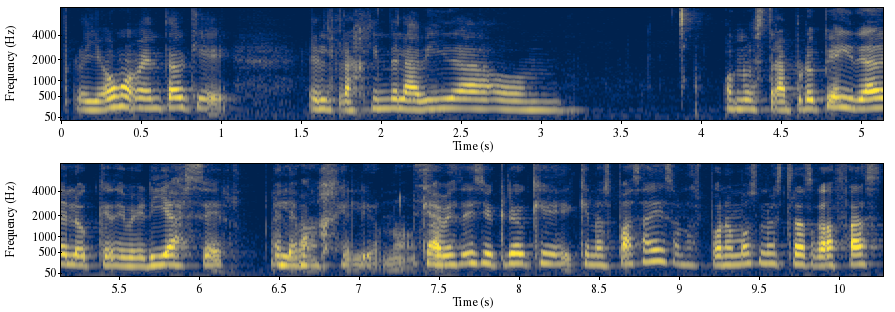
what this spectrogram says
pero llega un momento que el trajín de la vida o, o nuestra propia idea de lo que debería ser el. Evangelio, ¿no? Que a veces yo creo que, que nos pasa eso, nos ponemos nuestras gafas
